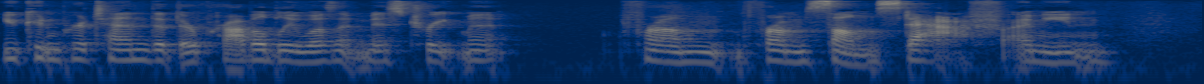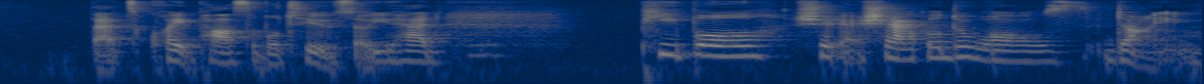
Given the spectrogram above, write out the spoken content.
you can pretend that there probably wasn't mistreatment from from some staff. I mean, that's quite possible too. So you had people sh- shackled to walls dying,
